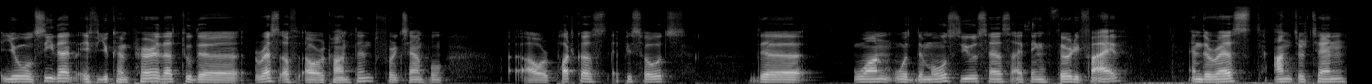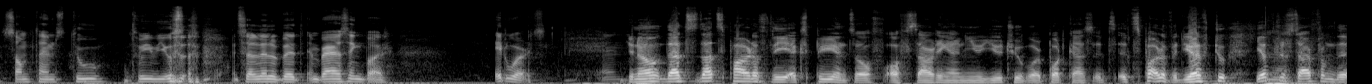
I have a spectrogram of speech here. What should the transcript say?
you will see that if you compare that to the rest of our content for example our podcast episodes the one with the most views has i think 35 and the rest under 10 sometimes 2 3 views. It's a little bit embarrassing but it works and You know, that's that's part of the experience of, of starting a new YouTube or podcast. It's it's part of it. You have to you have to start from the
